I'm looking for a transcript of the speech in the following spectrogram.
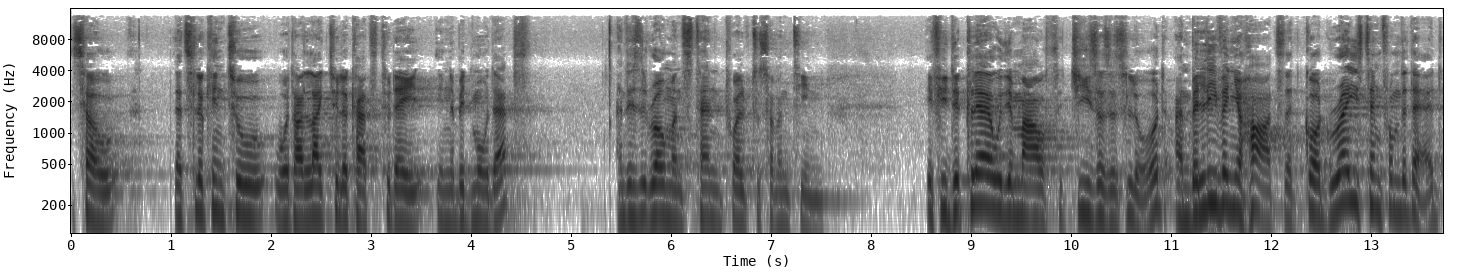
So let's look into what I'd like to look at today in a bit more depth. And this is Romans 10 12 to 17. If you declare with your mouth Jesus is Lord and believe in your heart that God raised him from the dead,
